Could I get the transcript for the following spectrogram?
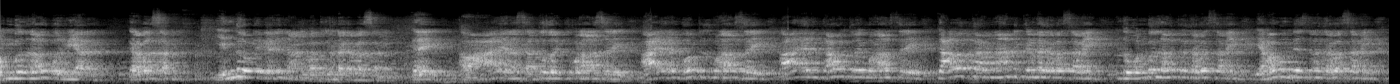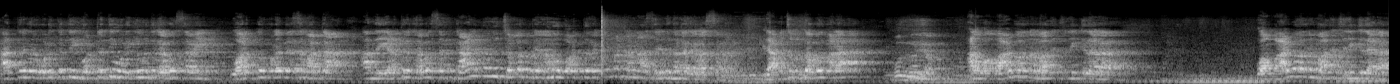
ஒன்பது நாள் பொறுமையாரு கரவாசாமி எங்களோட வேலை நாங்க பார்த்துக்கிட்ட கரவாசாமி இல்லை அவன் ஆயிரம் சட்டத்துறைக்கு போனாலும் சரி ஆயிரம் கோர்ட்டுக்கு போனாலும் சரி ஆயிரம் காவல்துறை போனாலும் சரி காவல்காரன் நான் நிற்கின்ற கரவாசாமி இந்த ஒன்பது நாளுக்கு கரவாசாமி எவன் பேசுற கரவாசாமி அத்தனை ஒடுக்கத்தையும் ஒட்டத்தையும் ஒடுக்கி கொடுத்த கவசாமி ஒருத்தன் கூட பேச மாட்டான். அந்த இடத்துல கவசாமி காலி பண்ணி சொல்லக்கூடிய நம்ம ஒருத்தர் வைக்க மாட்டான் நான் செய்வது கவசாமி இது அமைச்சு தப்பு உன் வாழ்வாதாரம் பாதிச்சு நிற்கிறாரா உன் வாழ்வாதாரம் பாதிச்சு நிற்கிறாரா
